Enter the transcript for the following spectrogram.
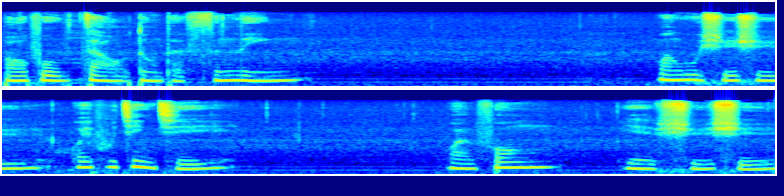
包覆躁动的森林。万物徐徐恢复静寂，晚风也徐徐。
